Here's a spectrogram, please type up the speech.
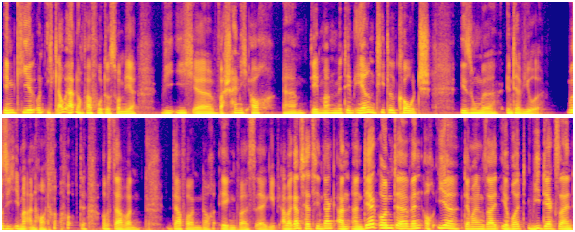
in Kiel. Und ich glaube, er hat noch ein paar Fotos von mir, wie ich äh, wahrscheinlich auch äh, den Mann mit dem Ehrentitel Coach Isume interviewe muss ich immer anhauen, ob es davon, davon noch irgendwas äh, gibt. Aber ganz herzlichen Dank an, an Dirk und äh, wenn auch ihr der Meinung seid, ihr wollt wie Dirk sein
